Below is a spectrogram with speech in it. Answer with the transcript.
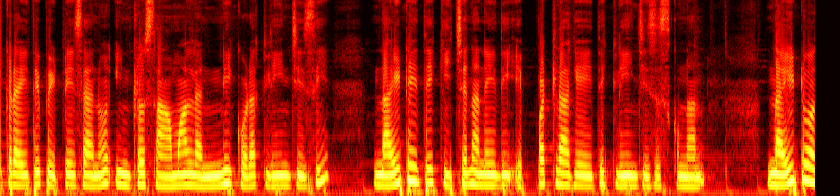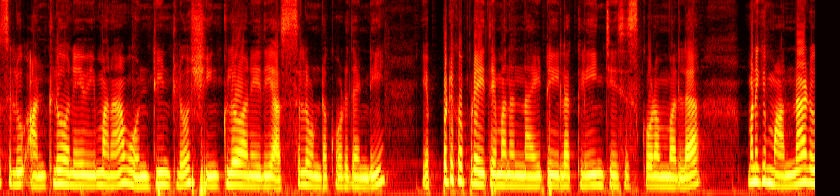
ఇక్కడైతే పెట్టేశాను ఇంట్లో సామాన్లన్నీ కూడా క్లీన్ చేసి నైట్ అయితే కిచెన్ అనేది ఎప్పట్లాగే అయితే క్లీన్ చేసేసుకున్నాను. నైట్ అసలు అంట్లు అనేవి మన వంటింట్లో షింక్లో అనేది అస్సలు ఉండకూడదండి. ఎప్పటికప్పుడు అయితే మనం నైట్ ఇలా క్లీన్ చేసేసుకోవడం వల్ల మనకి మన్నాడు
